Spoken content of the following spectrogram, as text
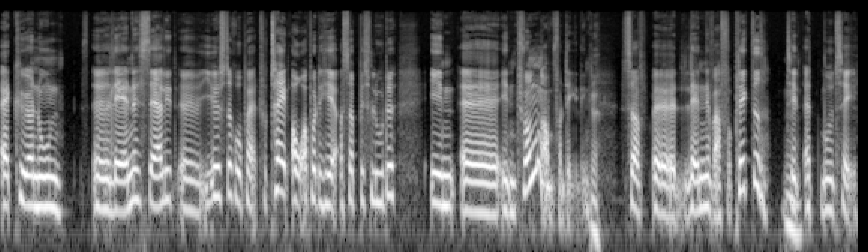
at køre nogle øh, lande, særligt øh, i Østeuropa, totalt over på det her, og så beslutte en, øh, en tvungen omfordeling. Ja. Så øh, landene var forpligtet mm. til at modtage,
